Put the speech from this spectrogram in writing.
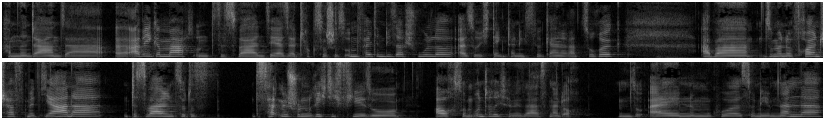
haben dann da unser äh, Abi gemacht und es war ein sehr, sehr toxisches Umfeld in dieser Schule. Also ich denke da nicht so gerne dran zurück. Aber so meine Freundschaft mit Jana, das war halt so, das, das hat mir schon richtig viel so, auch so im Unterricht, wir saßen halt auch in so einem Kurs so nebeneinander.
